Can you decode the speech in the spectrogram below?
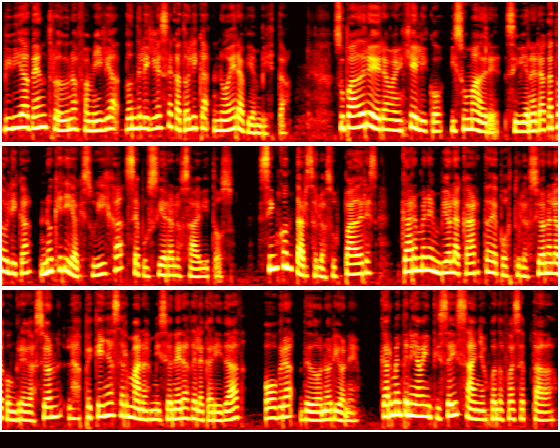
vivía dentro de una familia donde la Iglesia Católica no era bien vista. Su padre era evangélico y su madre, si bien era católica, no quería que su hija se pusiera los hábitos. Sin contárselo a sus padres, Carmen envió la carta de postulación a la congregación Las Pequeñas Hermanas Misioneras de la Caridad, obra de Don Orione. Carmen tenía 26 años cuando fue aceptada,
